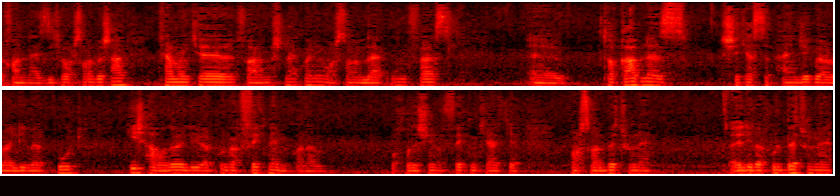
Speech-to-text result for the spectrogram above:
بخوان نزدیک آرسنال بشن. کما که فراموش نکنیم آرسنال در اون فصل تا قبل از شکست پنجک برابر لیورپول. هیچ هوادار لیورپول و فکر نمی کنم با خودش اینو فکر می‌کرد که آرسنال بتونه لیورپول بتونه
